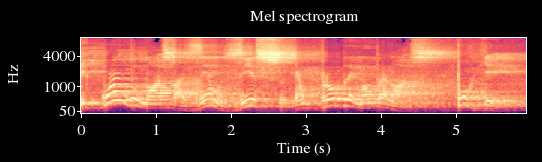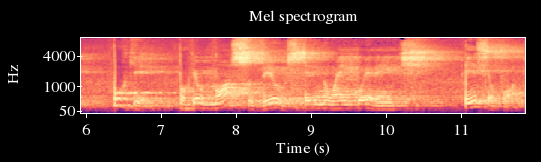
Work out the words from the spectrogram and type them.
E quando nós fazemos isso, é um problemão para nós. Por quê? Por quê? Porque o nosso Deus, ele não é incoerente. Esse é o ponto.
